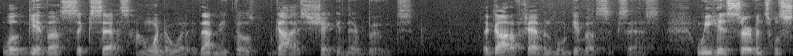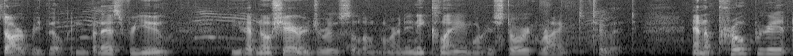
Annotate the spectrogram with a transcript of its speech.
will give us success. I wonder what if that made those guys shaking their boots. The God of heaven will give us success. We, his servants, will start rebuilding. But as for you, you have no share in Jerusalem or in any claim or historic right to it. An appropriate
